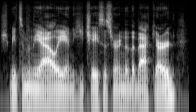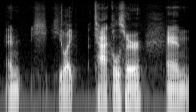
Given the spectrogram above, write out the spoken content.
she meets him in the alley, and he chases her into the backyard, and he, he like, tackles her and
